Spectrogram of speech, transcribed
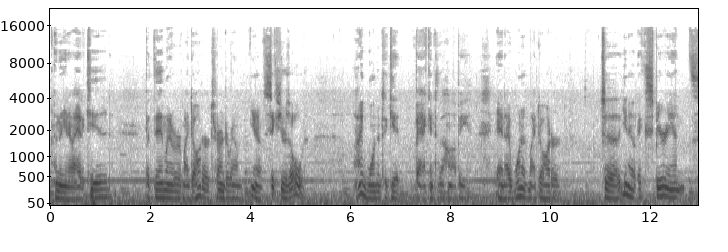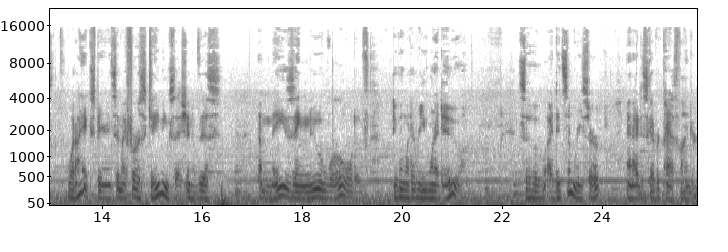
And then, you know, I had a kid. But then, whenever my daughter turned around, you know, six years old, I wanted to get back into the hobby and I wanted my daughter to, you know, experience what I experienced in my first gaming session of this amazing new world of doing whatever you want to do. So I did some research and I discovered Pathfinder.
